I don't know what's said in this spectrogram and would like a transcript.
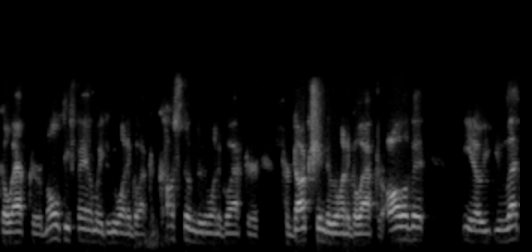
go after multifamily? Do we want to go after custom? Do we want to go after production? Do we want to go after all of it? You know, you let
